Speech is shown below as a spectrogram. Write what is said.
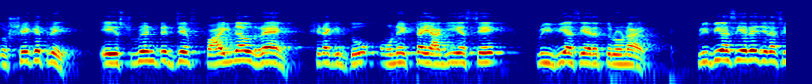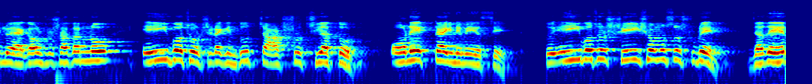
তো সেক্ষেত্রে এই স্টুডেন্টের যে ফাইনাল র্যাঙ্ক সেটা কিন্তু অনেকটাই আগিয়ে এসছে প্রিভিয়াস ইয়ারের তুলনায়। প্রিভিয়াস ইয়ারে যেটা ছিল এগারোশো সাতান্ন, এই বছর সেটা কিন্তু চারশো ছিয়াত্তর, অনেকটাই নেমে এসছে। তো এই বছর সেই সমস্ত স্টুডেন্ট যাদের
